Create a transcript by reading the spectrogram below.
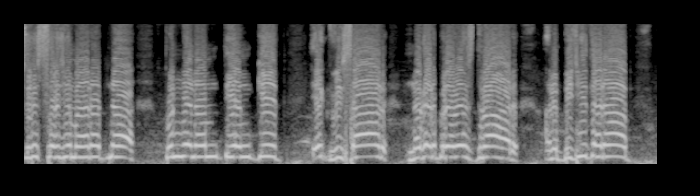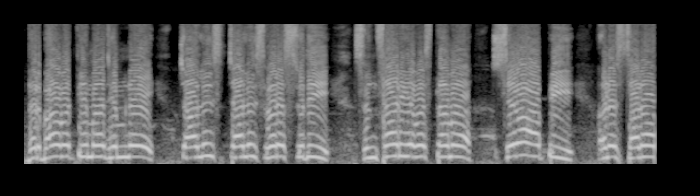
સુરેશ્વરજી મહારાજના પુણ્ય નામથી અંકિત એક વિશાળ નગર પ્રવેશ દ્વાર અને બીજી તરફ દર્ભાવતીમાં જેમને ચાલીસ ચાલીસ વર્ષ સુધી સંસારી અવસ્થામાં સેવા આપી અને સાડા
